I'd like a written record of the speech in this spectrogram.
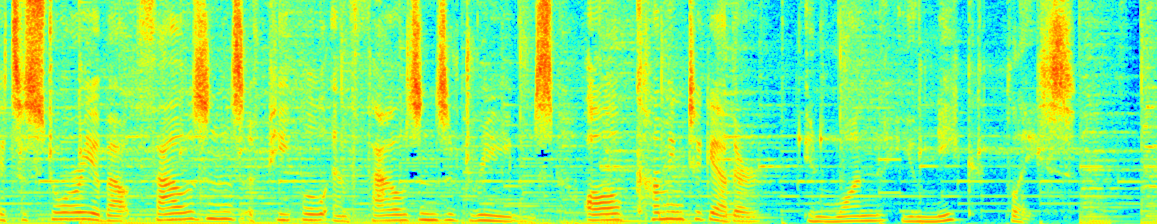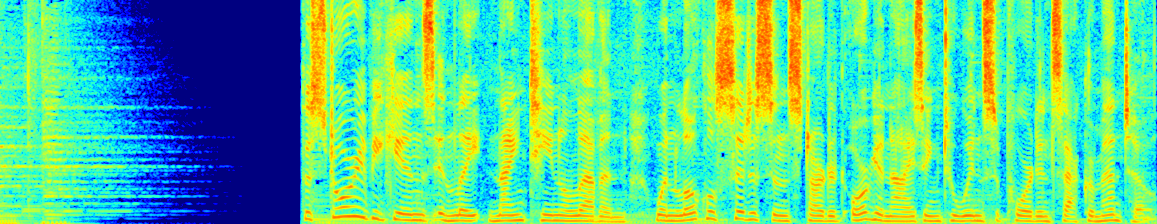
it's a story about thousands of people and thousands of dreams all coming together in one unique place. The story begins in late 1911 when local citizens started organizing to win support in Sacramento.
